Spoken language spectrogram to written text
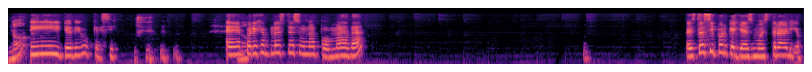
¿no? Sí, yo digo que sí. Eh, por ejemplo, esta es una pomada. Esta sí porque ya es muestrario.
